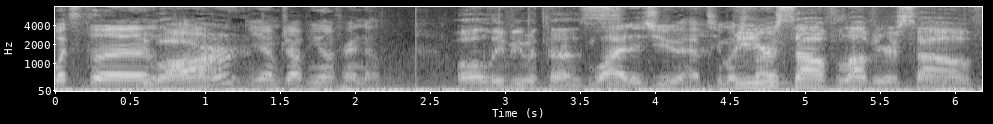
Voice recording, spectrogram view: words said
What's the? You are? Yeah, I'm dropping you off right now. Well, I'll leave you with this. Why did you have too much? Be fun? yourself, love yourself.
